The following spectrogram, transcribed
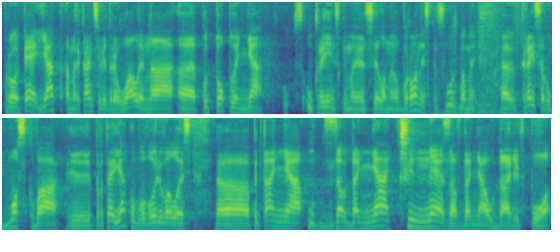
про те, як американці відреагували на е, потоплення з українськими силами оборони, спецслужбами е, крейсеру Москва. І про те, як обговорювалось питання завдання чи не завдання ударів по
